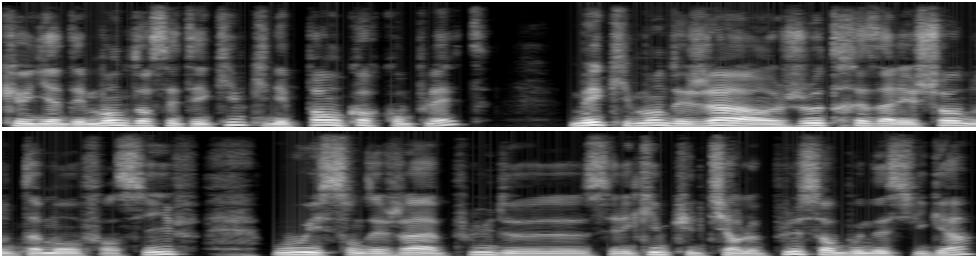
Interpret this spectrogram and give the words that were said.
qu'il y a des manques dans cette équipe qui n'est pas encore complète, mais qui montrent déjà un jeu très alléchant, notamment offensif, où ils sont déjà à plus de... C'est l'équipe qui le tire le plus en Bundesliga,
